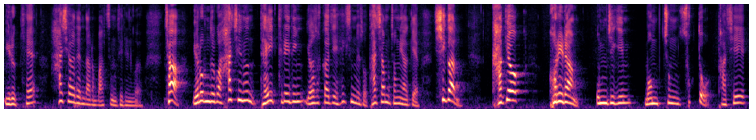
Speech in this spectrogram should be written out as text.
이렇게 하셔야 된다는 말씀을 드리는 거예요. 자, 여러분들과 하시는 데이 트레이딩 여섯 가지 핵심 요소 다시 한번 정리할게요. 시간, 가격, 거래량, 움직임, 멈춤, 속도. 다시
